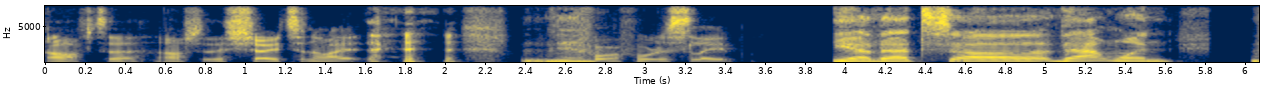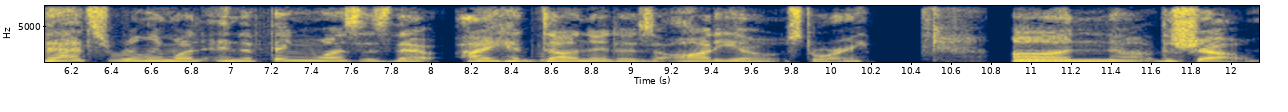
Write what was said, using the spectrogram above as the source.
after after this show tonight before I fall asleep. Yeah, that's uh that one that's really one and the thing was is that I had done it as audio story on uh, the show.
